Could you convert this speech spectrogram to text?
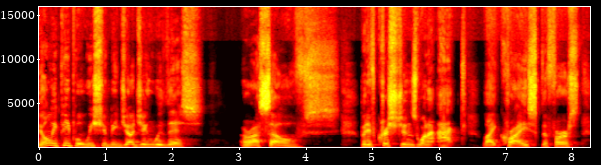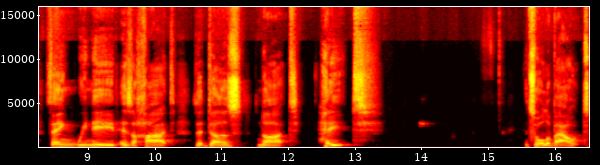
The only people we should be judging with this are ourselves. But if Christians want to act like Christ, the first thing we need is a heart that does not hate. It's all about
